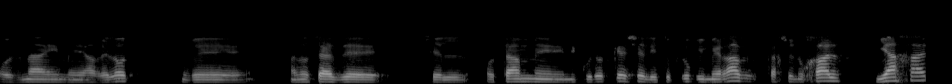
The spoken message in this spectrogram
אוזניים אה, ערלות, והנושא הזה של אותם אה, נקודות כשל יטופלו במהרה, כך שנוכל יחד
